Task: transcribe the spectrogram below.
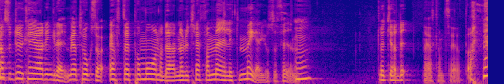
Alltså du kan göra din grej. Men jag tror också efter ett par månader när du träffar mig lite mer Josefin. Mm. Du vet jag, det, nej jag ska inte säga detta.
